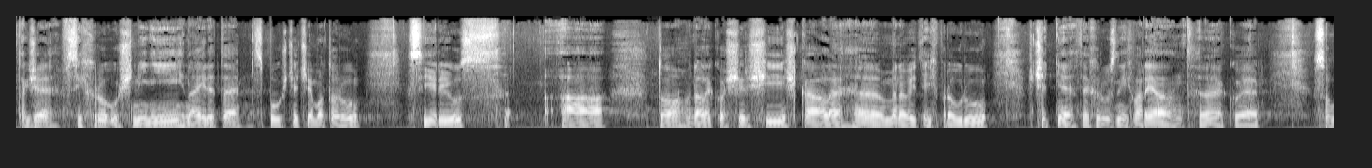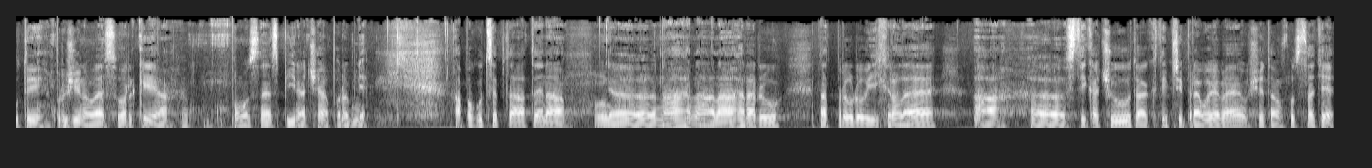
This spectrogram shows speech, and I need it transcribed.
Takže v Sichru už nyní najdete spouštěče motoru Sirius a to v daleko širší škále eh, jmenovitých proudů, včetně těch různých variant, eh, jako je, jsou ty pružinové svorky a pomocné spínače a podobně. A pokud se ptáte na, eh, na, na náhradu nadproudových relé a stýkačů, tak ty připravujeme, už je tam v podstatě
